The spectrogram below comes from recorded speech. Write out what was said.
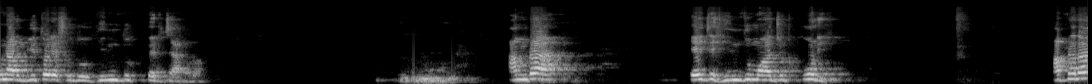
উনার ভিতরে শুধু হিন্দুত্বের জাগরণ। আমরা এই যে হিন্দু মহাজোট করি, আপনারা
